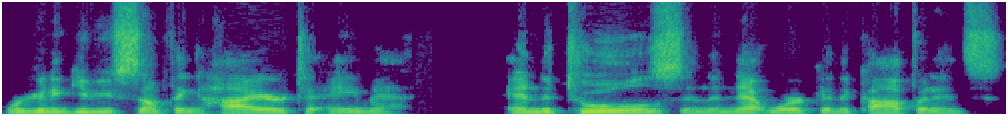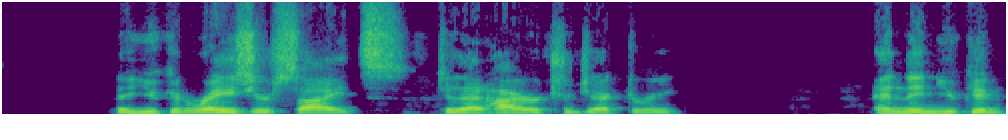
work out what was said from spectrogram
We're going to give you something higher to aim at. And the tools and the network and the confidence that you can raise your sights to that higher trajectory. And then you can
